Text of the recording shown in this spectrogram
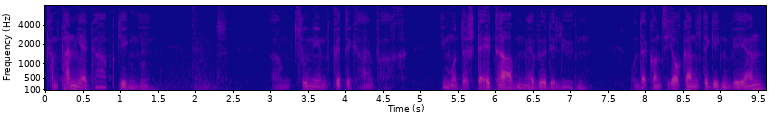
Kampagne gab gegen ihn. Und ähm, zunehmend Kritiker einfach ihm unterstellt haben, er würde lügen. Und er konnte sich auch gar nicht dagegen wehren.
